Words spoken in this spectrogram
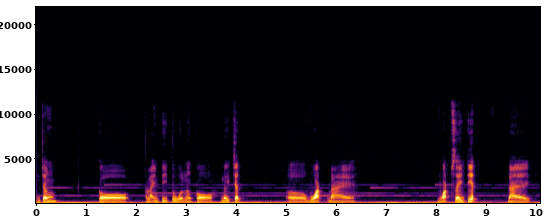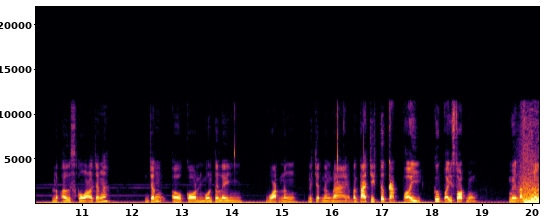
អញ្ចឹងក៏កន្លែងទីទួលហ្នឹងក៏នៅចិត្តអឺវត្តដែល វត្តផ្សេងទៀតដែលលោកឪស្គាល់អញ្ចឹងណាអញ្ចឹងក៏និមន្តទៅលេងវត្តហ្នឹងនៅចិត្តហ្នឹងដែរប៉ុន្តែជិះទៅកាត់ព្រៃគឺព្រៃសតហ្មងមានតែផ្លូវ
